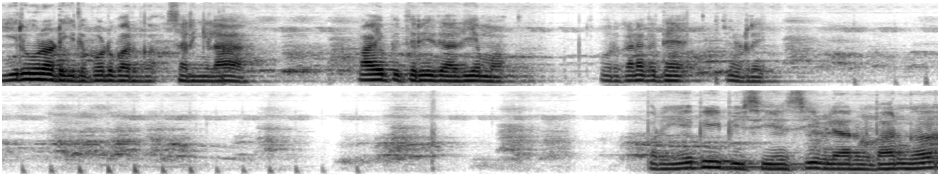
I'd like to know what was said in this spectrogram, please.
இருபது டிக்கெட்டை போட்டு பாருங்கள் சரிங்களா? வாய்ப்பு தெரியுது அதிகமாக ஒரு கணக்கு தான் சொல்கிறேன் அப்புறம் ஏபிபிசிஎஸ்சி விளையாடுங்க பாருங்கள்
